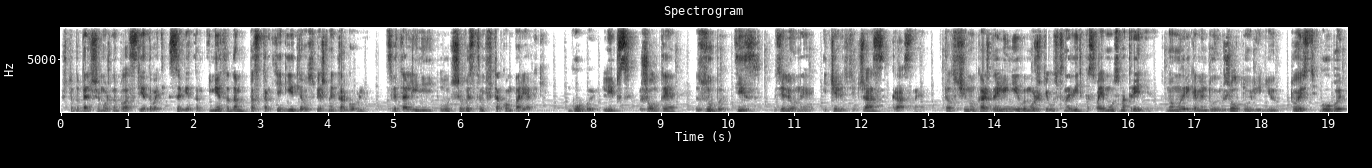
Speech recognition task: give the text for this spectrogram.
чтобы дальше можно было следовать советам и методам по стратегии для успешной торговли. Цвета линий лучше выставить в таком порядке. Губы Lips желтые, зубы Teeth зеленые и челюсти Jazz красные. Толщину каждой линии вы можете установить по своему усмотрению, но мы рекомендуем желтую линию, то есть губы,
